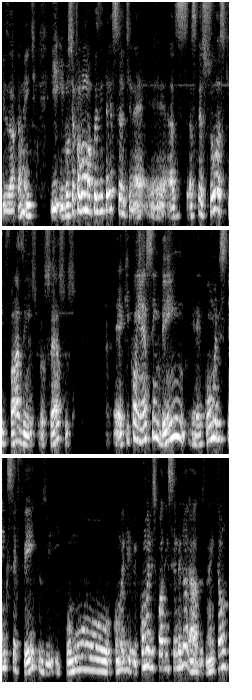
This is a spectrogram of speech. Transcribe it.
Exatamente. E, e você falou uma coisa interessante, né? É, as, as pessoas que fazem os processos é, que conhecem bem é, como eles têm que ser feitos e, e como, como, ele, como eles podem ser melhorados, né? Então,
